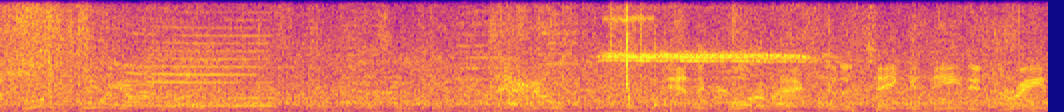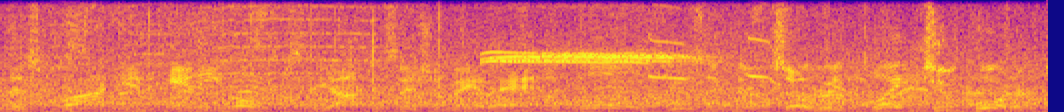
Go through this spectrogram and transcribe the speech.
the 44-yard line. And the quarterback's going to take a knee to drain this clock in any hopes the opposition may have had. The Bulls using their... So we've played two quarters.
